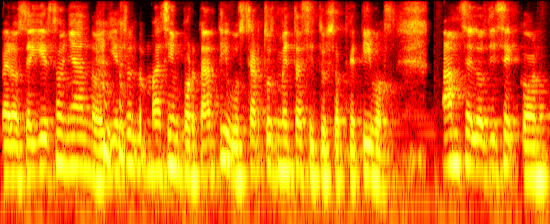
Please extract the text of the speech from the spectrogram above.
pero seguir soñando y eso es lo más importante y buscar tus metas y tus objetivos. Pam se los dice con,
